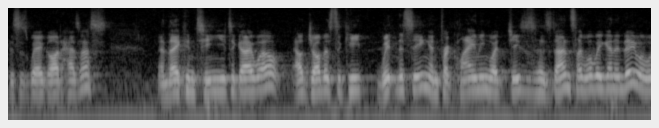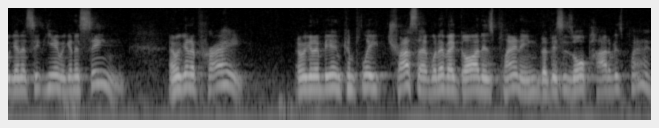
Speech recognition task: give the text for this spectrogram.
this is where God has us. And they continue to go, well, our job is to keep witnessing and proclaiming what Jesus has done. So, what are we going to do? Well, we're going to sit here, we're going to sing, and we're going to pray. And we're going to be in complete trust that whatever God is planning, that this is all part of his plan.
